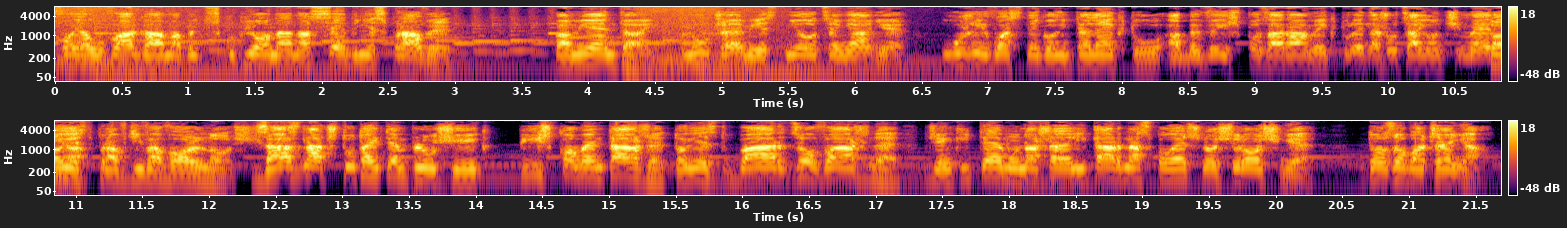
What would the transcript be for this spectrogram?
Twoja uwaga ma być skupiona na sednie sprawy. Pamiętaj, kluczem jest nieocenianie. Użyj własnego intelektu, aby wyjść poza ramy, które narzucają ci media. To jest prawdziwa wolność. Zaznacz tutaj ten plusik, pisz komentarze, to jest bardzo ważne. Dzięki temu nasza elitarna społeczność rośnie. Do zobaczenia.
